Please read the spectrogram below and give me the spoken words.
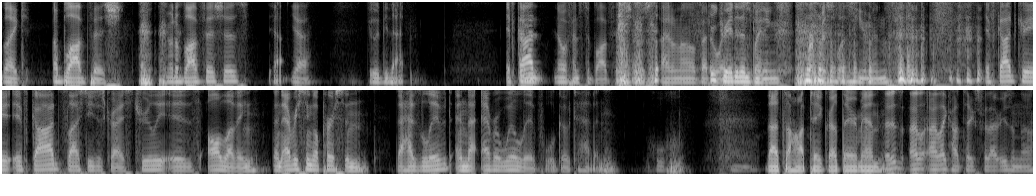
like a blobfish. you know what a blobfish is? Yeah. Yeah. It would be that. If God, And no offense to blobfish, I just I don't know a better He way created of them too. explaining purposeless humans. if God create, if God slash Jesus Christ truly is all loving, then every single person that has lived and that ever will live will go to heaven. Ooh. That's a hot take right there, man. that is I, I like hot takes for that reason though.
